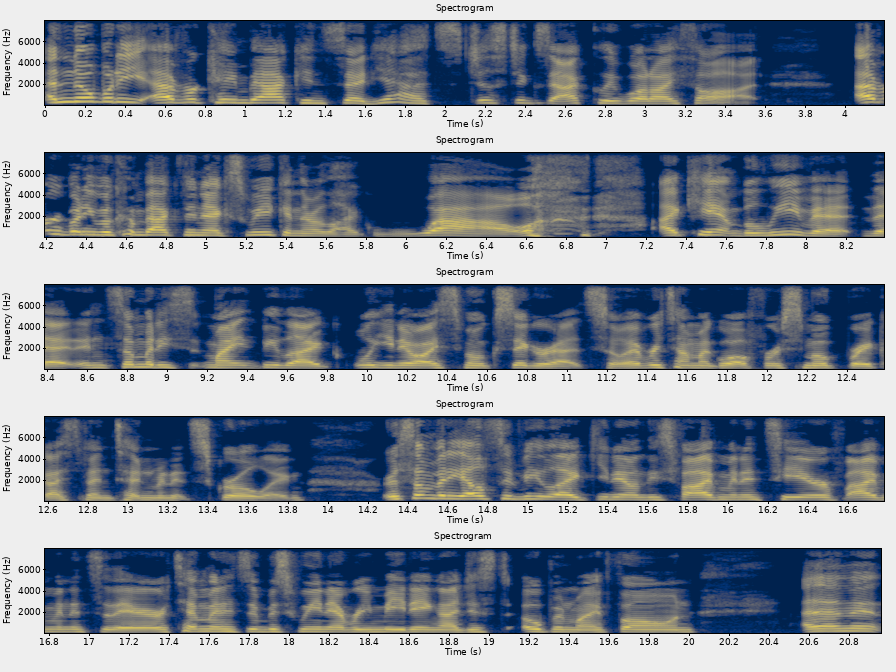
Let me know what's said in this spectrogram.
And nobody ever came back and said, yeah, it's just exactly what I thought everybody would come back the next week and they're like, wow, I can't believe it. That, and somebody might be like, well, you know, I smoke cigarettes. So every time I go out for a smoke break, I spend 10 minutes scrolling. Or somebody else would be like, you know, these five minutes here, five minutes there, 10 minutes in between every meeting, I just open my phone. And then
